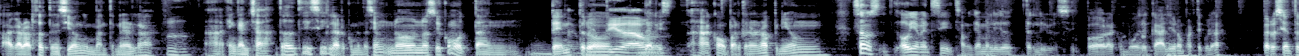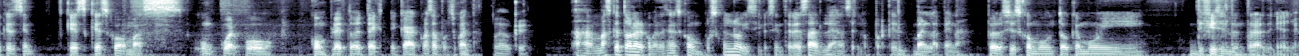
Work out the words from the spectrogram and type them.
agarrar su atención y mantenerla enganchada. Entonces, sí, la recomendación. No, no soy como tan dentro de ajá, como para tener una opinión. obviamente, sí, ya me he leído tres libros y puedo hablar como de cada libro en particular. Pero siento que, que, es, que es como más un cuerpo completo de texto de cada cosa por su cuenta. Ah, ok más que todo la recomendación es como búsquenlo y si les interesa, léanselo porque vale la pena. Pero sí es como un toque muy difícil de entrar, diría yo.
